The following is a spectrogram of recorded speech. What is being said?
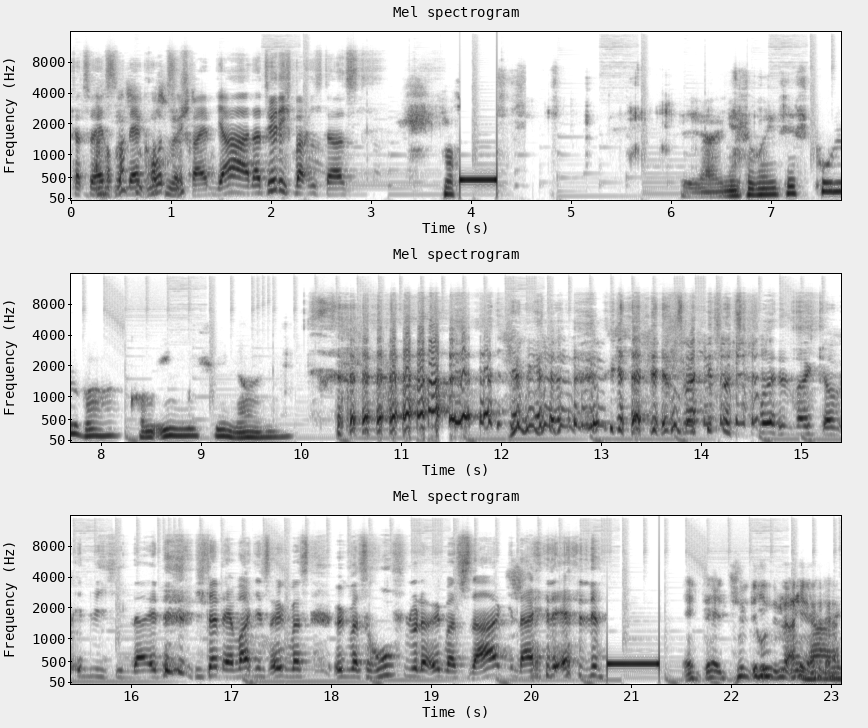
kannst du Ach, jetzt noch machst mehr Code zu schreiben. Ja, natürlich mache ich das. Kleines weißes Pulver, komm in mich hinein. das war das Pulver komm in mich hinein. Ich dachte, er macht jetzt irgendwas, irgendwas rufen oder irgendwas sagen. Nein, er nimmt Er, der nimmt ihn in den Eier.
